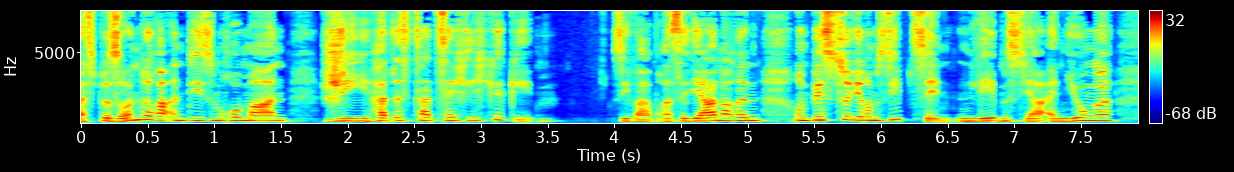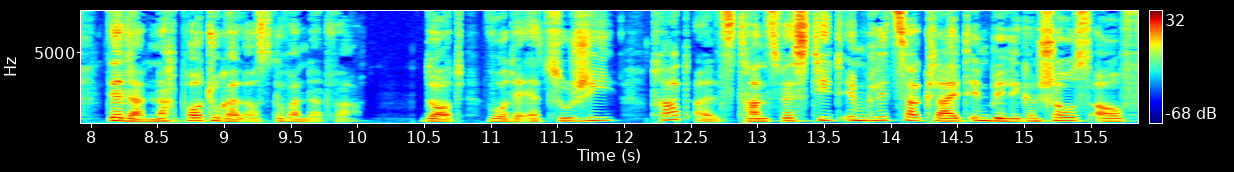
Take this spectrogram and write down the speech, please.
Das Besondere an diesem Roman, G hat es tatsächlich gegeben. Sie war Brasilianerin und bis zu ihrem 17. Lebensjahr ein Junge, der dann nach Portugal ausgewandert war. Dort wurde er zu G, trat als Transvestit im Glitzerkleid in billigen Shows auf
